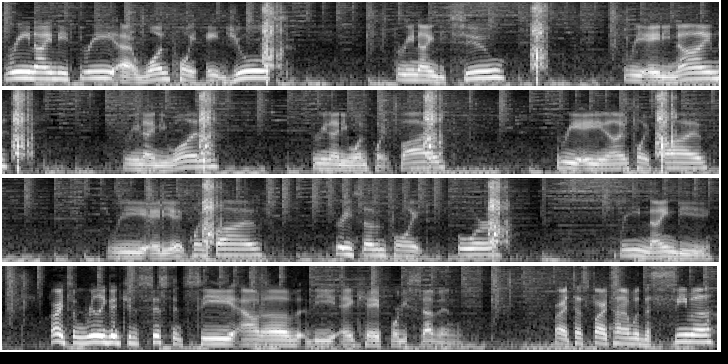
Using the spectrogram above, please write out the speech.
393 at 1.8 joules. 392, 389, 391, 391.5, 389.5, 388.5, 37.4, 390. All right, some really good consistency out of the AK-47. All right, test fire time with the CYMA.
